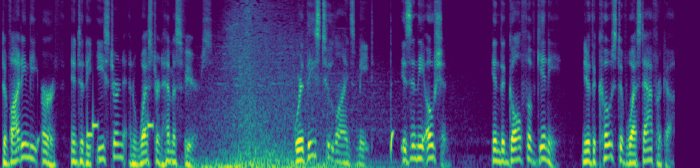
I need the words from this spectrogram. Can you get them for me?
dividing the Earth into the eastern and western hemispheres. Where these two lines meet is in the ocean, in the Gulf of Guinea, near the coast of West Africa.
